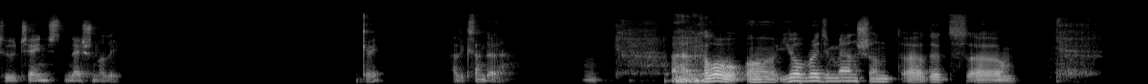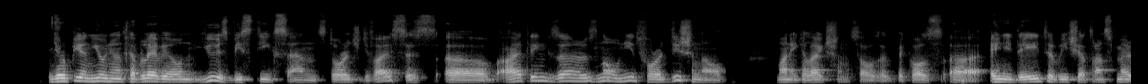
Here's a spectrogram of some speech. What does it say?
to change nationally. Okay, Alexander. Uh, hello, uh, you already mentioned uh, that um, European Union have levy on USB sticks and storage devices, uh, I think there is no need for additional money collection. So that because uh, any data which are transfer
